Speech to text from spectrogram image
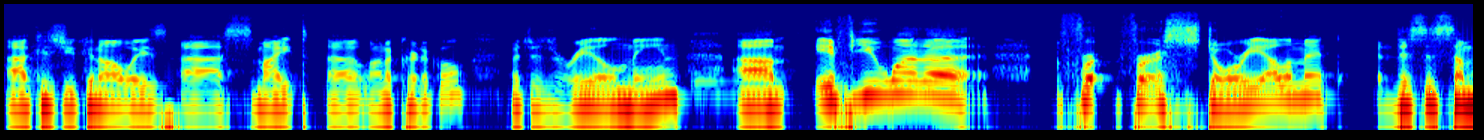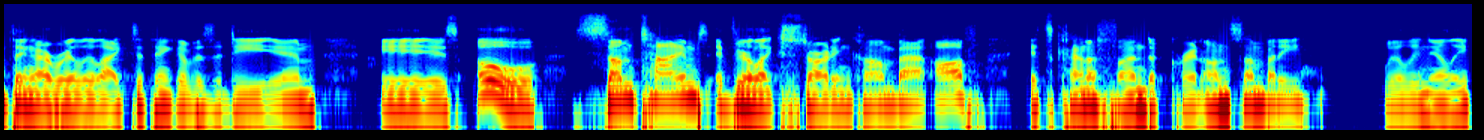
because you can always uh, smite uh, on a critical, which is real mean. Um, if you want to, for for a story element, this is something I really like to think of as a DM. Is oh, sometimes if you're like starting combat off, it's kind of fun to crit on somebody willy nilly.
